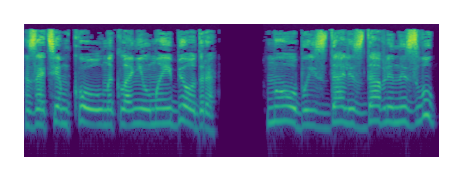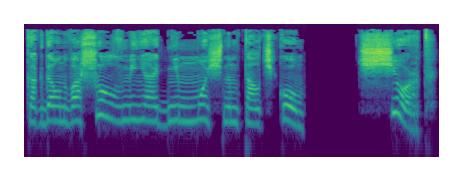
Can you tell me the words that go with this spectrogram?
Затем Коул наклонил мои бедра. Мы оба издали сдавленный звук, когда он вошел в меня одним мощным толчком. «Черт!»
